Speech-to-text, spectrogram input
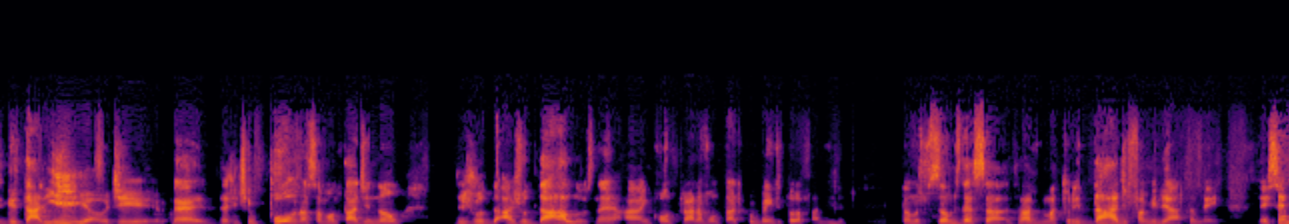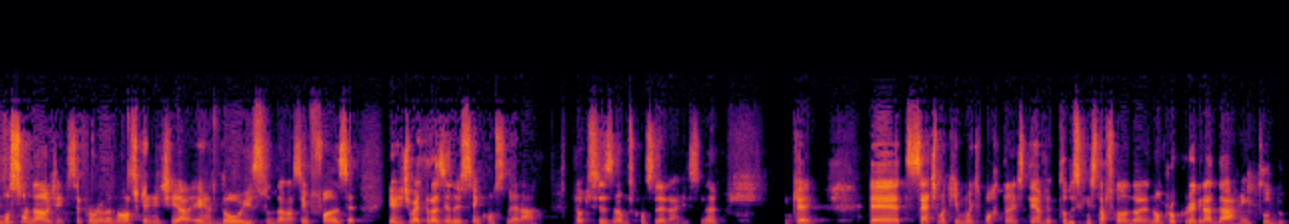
gritaria, ou de né? gente impor nossa vontade e não ajudá-los né? a encontrar a vontade para o bem de toda a família. Então, nós precisamos dessa sabe, maturidade familiar também. Isso é emocional, gente. Isso é problema nosso, que a gente herdou isso da nossa infância e a gente vai trazendo isso sem considerar. Então, precisamos considerar isso, né? Ok? É, sétimo aqui, muito importante, tem a ver tudo isso que a gente está falando. Olha, não procure agradar em tudo.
